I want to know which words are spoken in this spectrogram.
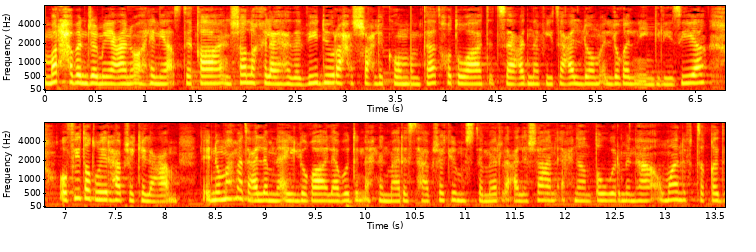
مرحبا جميعا واهلا يا أصدقاء. إن شاء الله خلال هذا الفيديو راح أشرح لكم ثلاث خطوات تساعدنا في تعلم اللغة الإنجليزية وفي تطويرها بشكل عام. لأنه مهما تعلمنا أي لغة لابد إن إحنا نمارسها بشكل مستمر علشان إحنا نطور منها وما نفتقد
